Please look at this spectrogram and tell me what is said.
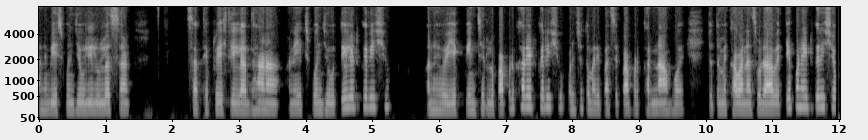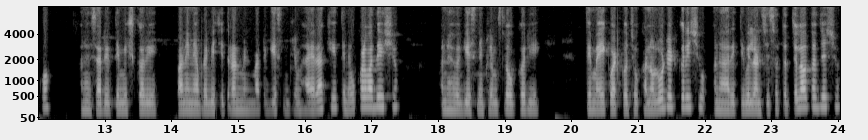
અને બે સ્પૂન જેવું લીલું લસણ, સાથે ફ્રેશ લીલા ધાણા અને એક સ્પૂન જેવું તેલ એડ કરીશું. અને હવે એક પિંચ જેટલો પાપડ ખાર એડ કરીશું. પણ જો તમારી પાસે પાપડ ખાર ના હોય, તો તમે ખાવાના સોડા આવે તે પણ એડ કરી શકો. અને સારી રીતે મિક્સ કરી પાણીને આપણે બેથી ત્રણ મિનિટ માટે ગેસની ફ્લેમ હાઈ રાખી તેને ઉકળવા દઈશું. અને હવે ગેસની ફ્લેમ સ્લો કરી તેમાં એક વાટકો ચોખાનો લોટ એડ કરીશું. અને આ રીતે વેલણથી સતત ચલાવતા જઈશું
